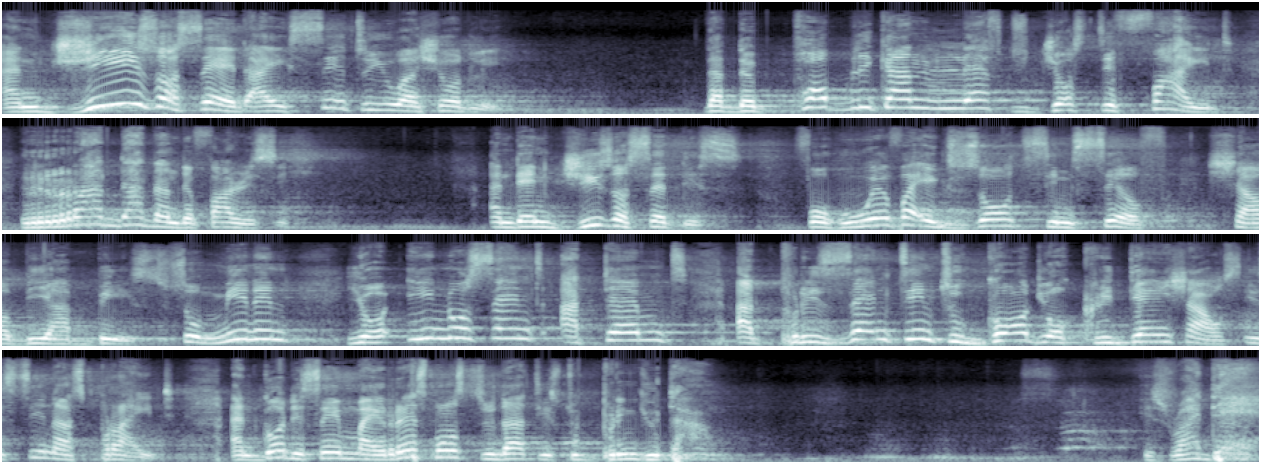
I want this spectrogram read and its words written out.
And Jesus said, I say to you assuredly, that the publican left justified rather than the Pharisee. And then Jesus said this For whoever exalts himself shall be abased. So, meaning your innocent attempt at presenting to God your credentials is seen as pride. And God is saying, My response to that is to bring you down. It's right there.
